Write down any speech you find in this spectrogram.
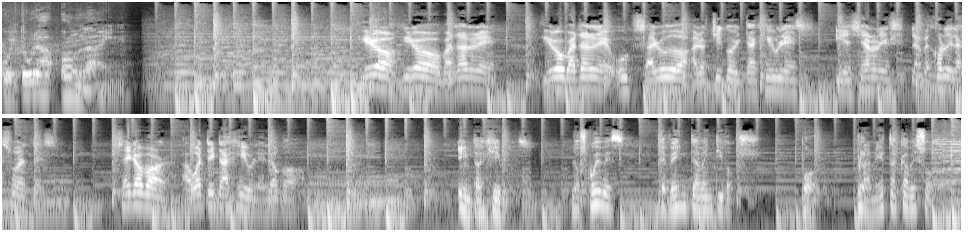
Cultura online. Quiero, quiero mandarle, quiero mandarle un saludo a los chicos intangibles y desearles la mejor de las suertes. Say no more. Aguante intangible, loco. Intangibles. Los jueves de 20 a 22. Por Planeta Cabezón.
